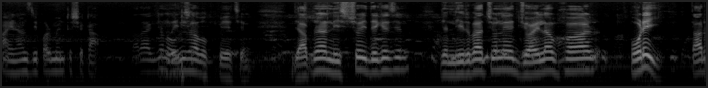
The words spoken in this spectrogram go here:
ফাইন্যান্স ডিপার্টমেন্টে সেটা তারা একজন অভিভাবক পেয়েছেন। যে আপনারা নিশ্চয়ই দেখেছেন যে নির্বাচনে জয়লাভ হওয়ার পরেই তার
